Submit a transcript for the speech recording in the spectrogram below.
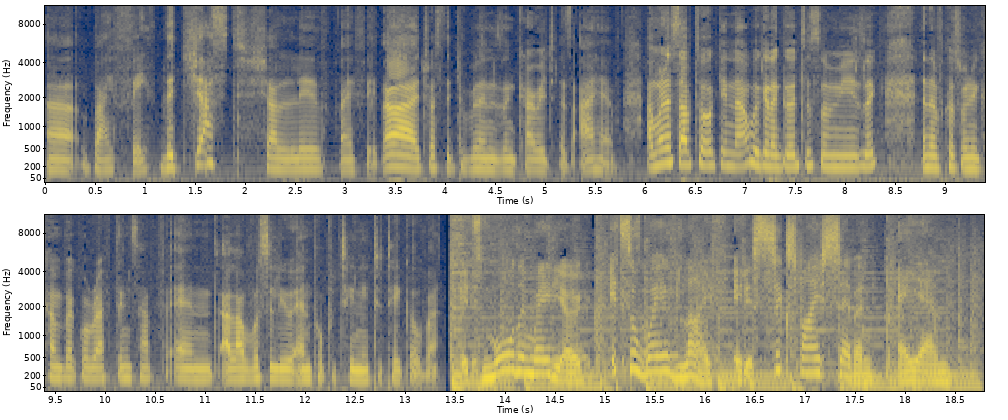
uh, by faith. The just shall live by faith. Ah, I trust that you've been as encouraged as I have. I'm going to stop talking now. We're going to go to some music, and of course when we come back, we'll wrap things up and allow Vosiliu and Poputini to take over. It's more than radio, it's a way of life. It is 657 AM.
